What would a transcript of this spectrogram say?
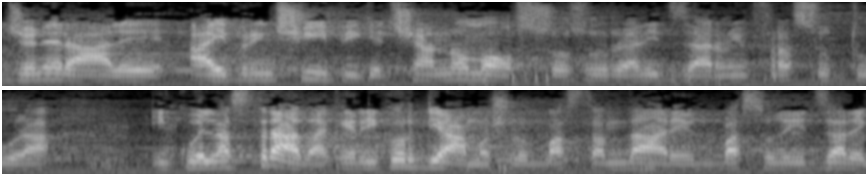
generale ai principi che ci hanno mosso sul realizzare un'infrastruttura in quella strada che ricordiamocelo basta andare, basta utilizzare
